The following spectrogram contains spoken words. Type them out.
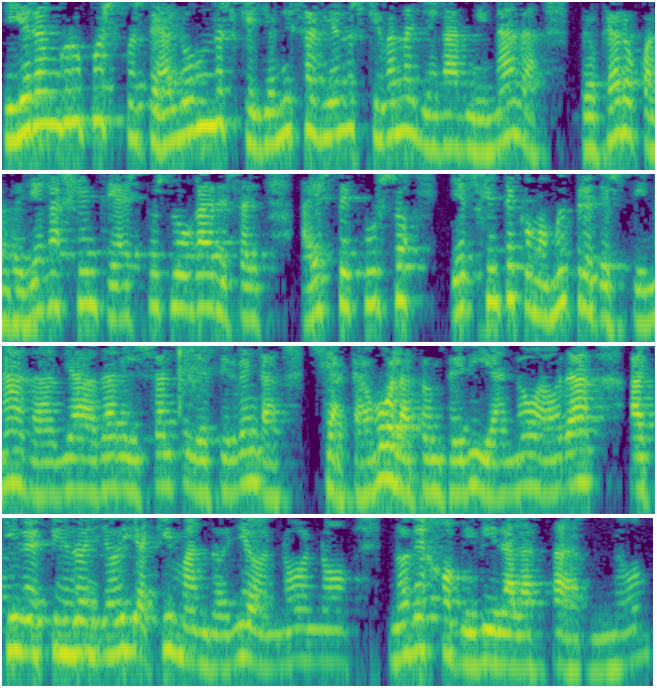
Y eran grupos pues de alumnos que yo ni sabía los que iban a llegar ni nada. Pero claro, cuando llega gente a estos lugares, a, este curso, ya es gente como muy predestinada ya a dar el salto y decir, venga, se acabó la tontería, ¿no? Ahora aquí decido yo y aquí mando yo, ¿no? No, no dejo vivir al azar, ¿no?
